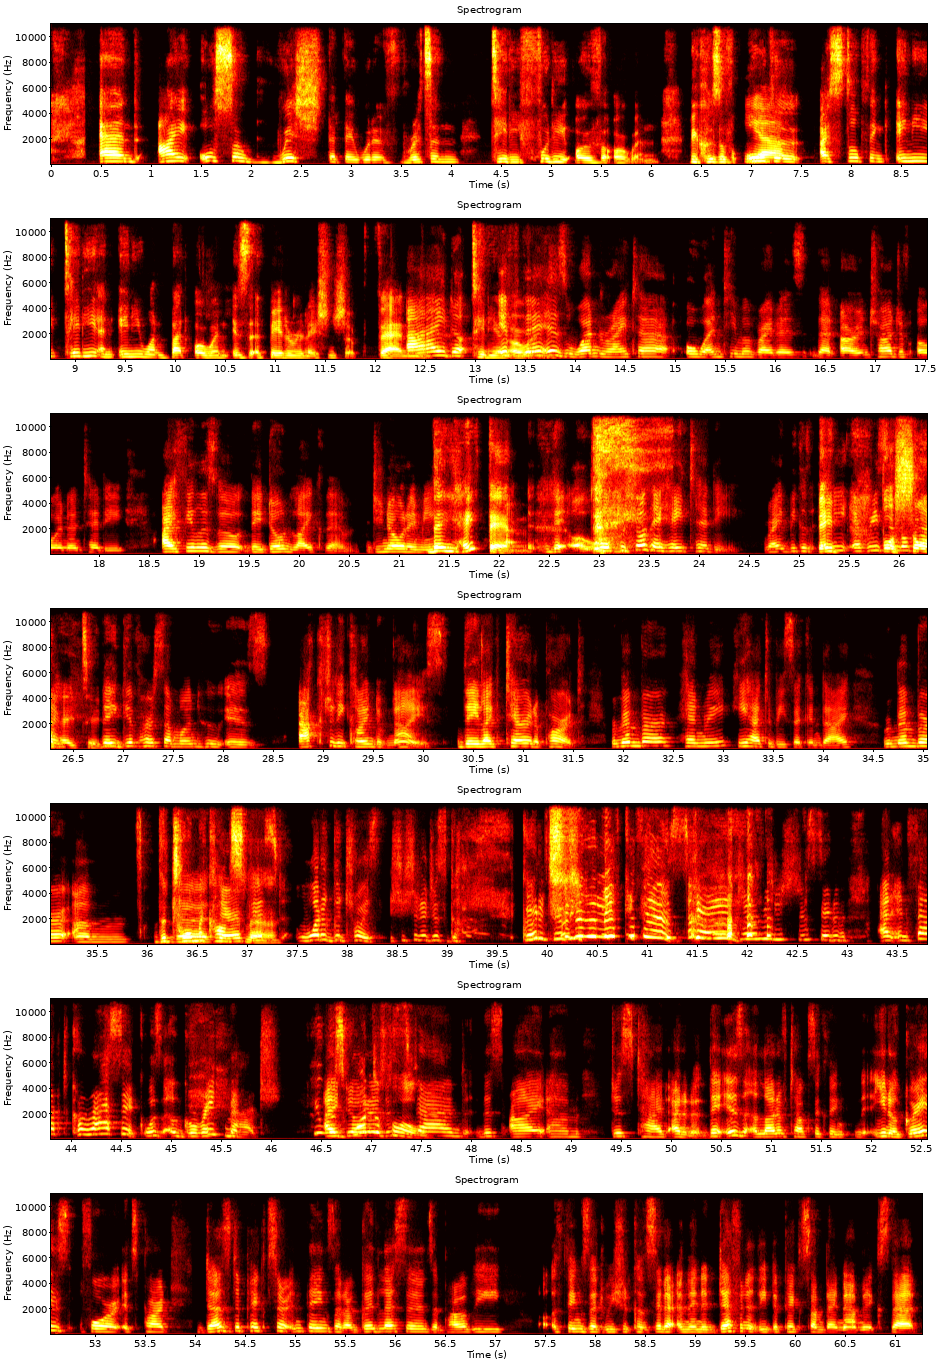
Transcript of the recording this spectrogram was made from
And I also wish that they would have written Teddy fully over Owen because of all yeah. the. I still think any Teddy and anyone but Owen is a better relationship than I don't, Teddy and if Owen. If there is one writer or one team of writers that are in charge of Owen and Teddy, I feel as though they don't like them. Do you know what I mean? They hate them. Uh, they, oh, well, for sure they hate Teddy, right? Because they every, single sure time they give her someone who is actually kind of nice. They like tear it apart. Remember Henry? He had to be sick and die. Remember um the trauma the counselor. Therapist? What a good choice. She should have just gone. go to Germany. She should have left with him. Stay in Germany. She should have stayed with him. And in fact, Koracick was a great match. I don't wonderful. understand this. I am just tied. I don't know. There is a lot of toxic thing. You know, Grey's, for its part does depict certain things that are good lessons and probably uh, things that we should consider, and then it definitely depicts some dynamics that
